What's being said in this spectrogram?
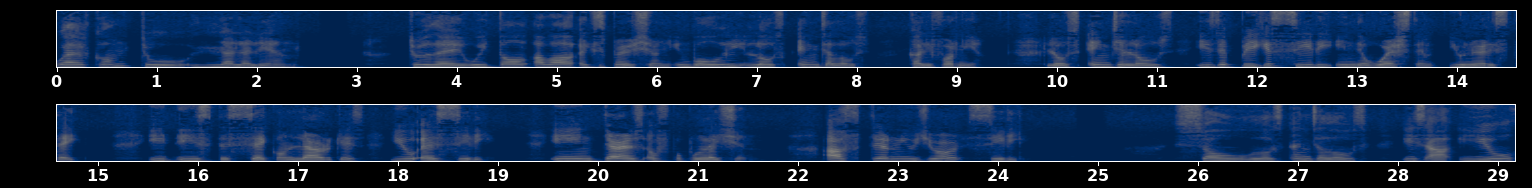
Welcome to La La Land. Today we talk about expression involving Los Angeles, California. Los Angeles is the biggest city in the western United States. It is the second largest U.S. city in terms of population after New York City. So Los Angeles is a huge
